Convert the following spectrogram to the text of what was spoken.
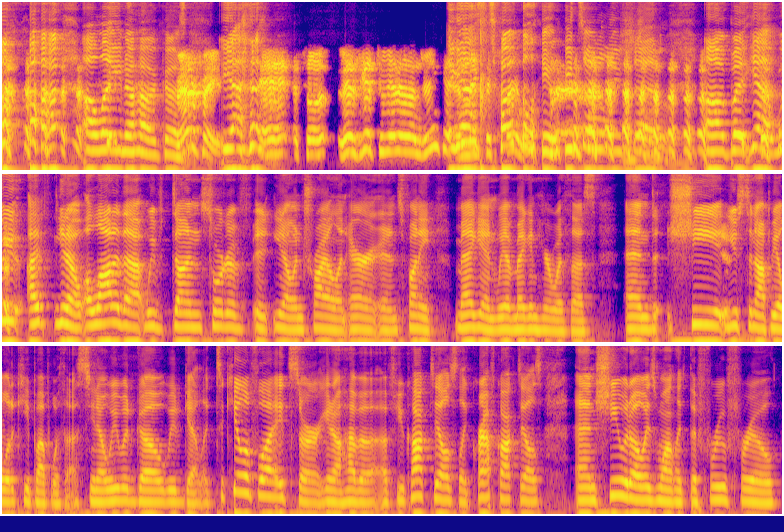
I'll let you know how it goes. Perfect. Yeah. Uh, so let's get together and drink it. and Yes, the experiment. totally. We totally should. Uh, but yeah, we, I, you know, a lot of that we've done sort of, uh, you know, in trial and error. And it's funny, Megan, we have Megan here with us, and she used to not be able to keep up with us. You know, we would go, we'd get like tequila flights or you know have a, a few cocktails like craft cocktails, and she would always want like the frou frou.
